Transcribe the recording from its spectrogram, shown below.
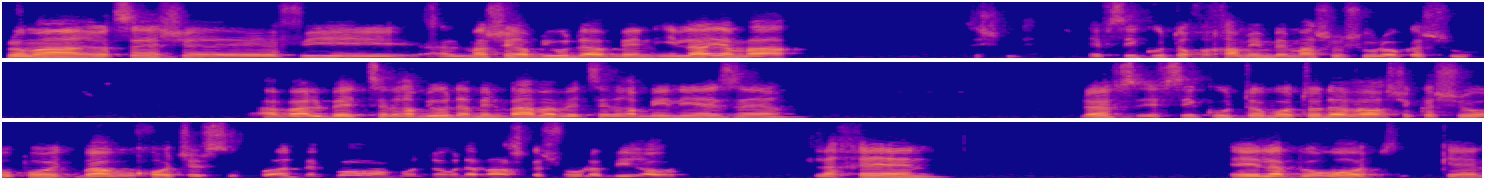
כלומר, יוצא שלפי, על מה שרבי יהודה בן אילאי אמר, הפסיקו אותו חכמים במשהו שהוא לא קשור. אבל אצל רבי יהודה בן בבא ואצל רבי אליעזר, לא הפסיקו אותו באותו דבר שקשור פה בארוחות של סוכות, ופה באותו דבר שקשור לביראות. לכן, אה, לבורות, כן,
